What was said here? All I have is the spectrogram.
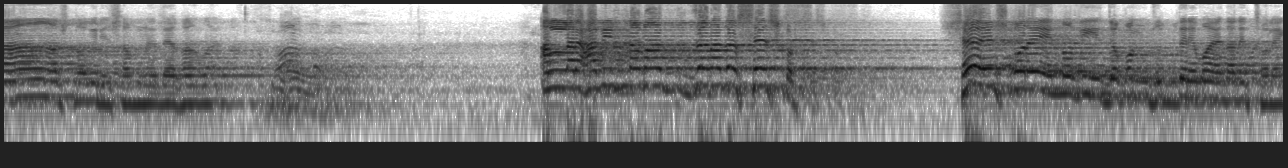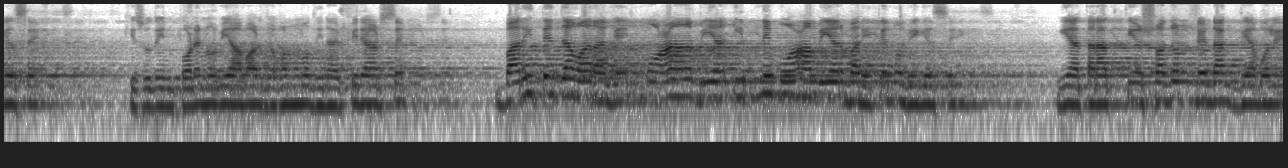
লাশ নবীর সামনে দেখা যায়। আল্লাহর হাবিব নামাজ জানাজা শেষ করছে। করে নবী যখন যুদ্ধের ময়দানে চলে গেছে, কিছুদিন পরে নবী আবার যখন মদিনায় ফিরে আসছে, বাড়িতে যাওয়ার আগে মহাবিয়া ইবনে মহাবিয়ার বাড়িতে নবী গেছে। গিয়া তার আত্মীয় স্বজনকে ডাক দিয়া বলে,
